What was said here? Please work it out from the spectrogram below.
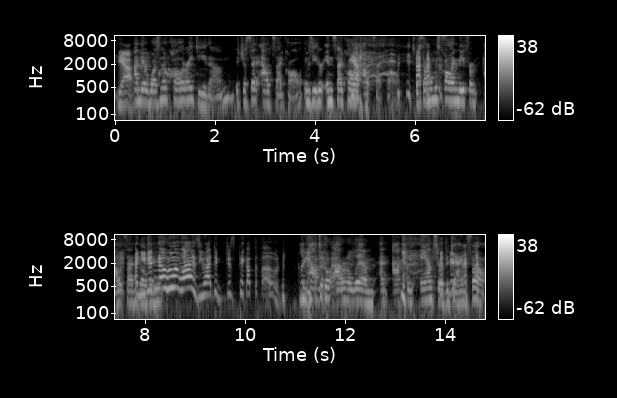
Yeah. And there was no caller ID then. It just said outside call. It was either inside call yeah. or outside call. yes. So someone was calling me from outside the and building. you didn't know who it was. You had to just pick up the phone you have to like go that. out on a limb and actually answer the dang phone.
